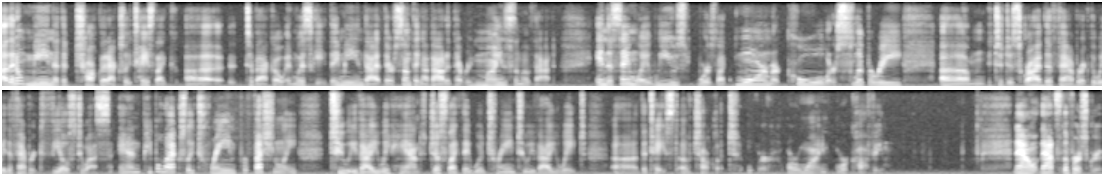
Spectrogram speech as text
Uh, they don't mean that the chocolate actually tastes like uh, tobacco and whiskey. They mean that there's something about it that reminds them of that. In the same way, we use words like warm or cool or slippery um, to describe the fabric, the way the fabric feels to us. And people actually train professionally to evaluate hand, just like they would train to evaluate uh, the taste of chocolate or, or wine or coffee. Now, that's the first group,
